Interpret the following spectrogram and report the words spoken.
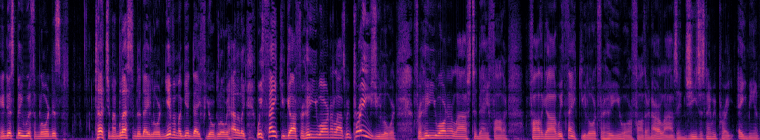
and just be with them, Lord. Just touch them and bless them today, Lord, and give them a good day for your glory. Hallelujah. We thank you, God, for who you are in our lives. We praise you, Lord, for who you are in our lives today, Father. Father God, we thank you, Lord, for who you are, Father, in our lives. In Jesus' name we pray. Amen.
